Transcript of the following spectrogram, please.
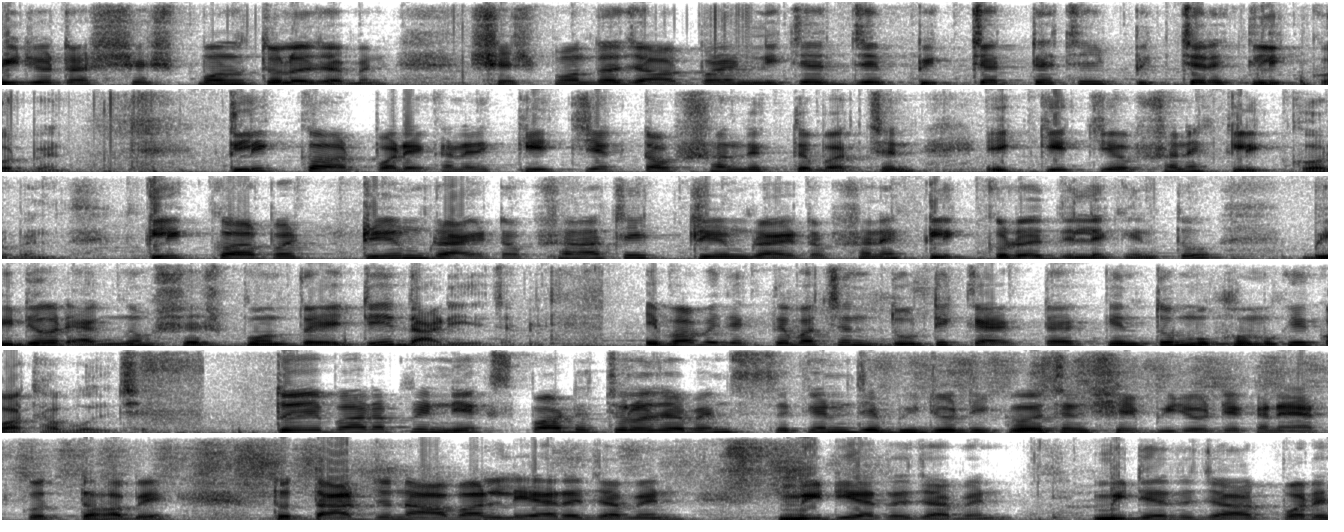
ভিডিওটা শেষ পর্যন্ত চলে যাবেন। শেষ পর্যন্ত যাওয়ার পরে নিচের যে পিকচারটি আছে, সেই পিকচারে ক্লিক করবেন। ক্লিক করার পরে এখানে কেচি একটা অপশান দেখতে পাচ্ছেন। এই কেচি অপশানে ক্লিক করবেন। ক্লিক করার পর ট্রিম রাইট অপশান আছে। ট্রিম রাইট অপশানে ক্লিক করে দিলে কিন্তু ভিডিওর একদম শেষ পর্যন্ত এটি দাঁড়িয়ে যাবে। এভাবে দেখতে পাচ্ছেন দুটি ক্যারেক্টার কিন্তু মুখোমুখি কথা বলছে। তো এবার আপনি নেক্সট পার্টে চলে যাবেন। সেকেন্ড যে ভিডিওটি করেছেন, সেই ভিডিওটি এখানে অ্যাড করতে হবে। তো তার জন্য আবার লেয়ারে যাবেন মিডিয়াতে যাবেন। মিডিয়াতে যাওয়ার পরে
